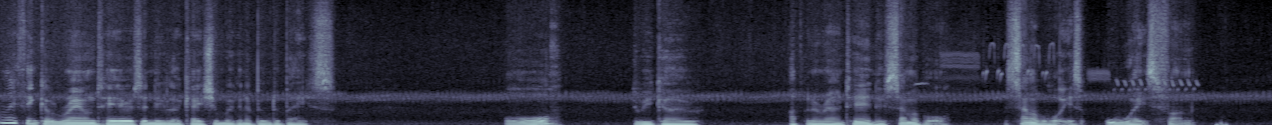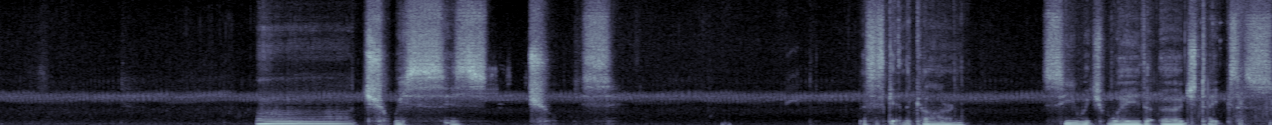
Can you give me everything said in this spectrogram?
I think around here is a new location we're going to build a base. Or do we go up and around here near Samobor? Samobor is always fun. Oh, choices, choices. Let's just get in the car and see which way the urge takes us.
